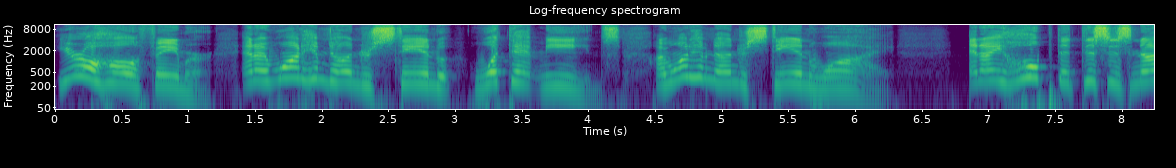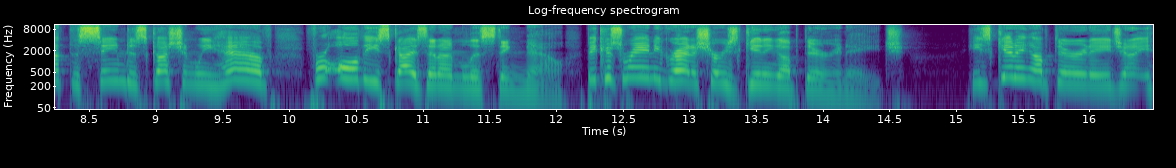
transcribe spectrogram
you're a Hall of Famer. And I want him to understand what that means. I want him to understand why. And I hope that this is not the same discussion we have for all these guys that I'm listing now because Randy Gradishar is getting up there in age. He's getting up there in age, and I,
